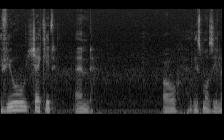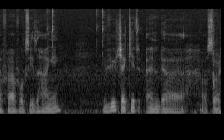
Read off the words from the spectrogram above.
If you check it and oh this Mozilla Firefox is hanging if you check it and uh, oh sorry.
